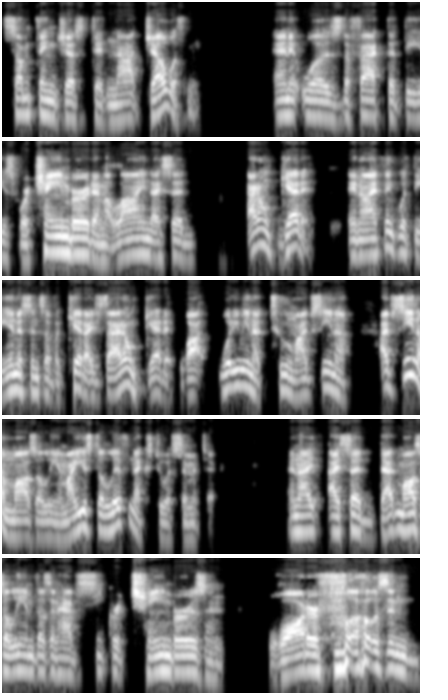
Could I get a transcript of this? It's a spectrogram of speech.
something just did not gel with me. And it was the fact that these were chambered and aligned. I said, I don't get it. And I think with the innocence of a kid, I just I don't get it. What what do you mean a tomb? I've seen a I've seen a mausoleum. I used to live next to a cemetery. And I, I said that mausoleum doesn't have secret chambers and water flows and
